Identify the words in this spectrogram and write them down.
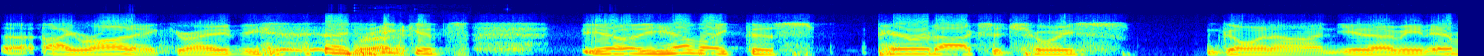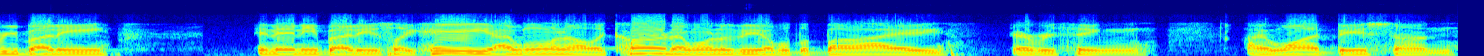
uh, ironic, right? I right. think it's, you know, you have like this paradox of choice going on. You know, I mean, everybody and anybody's like, hey, I want a la carte. I want to be able to buy everything I want based on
